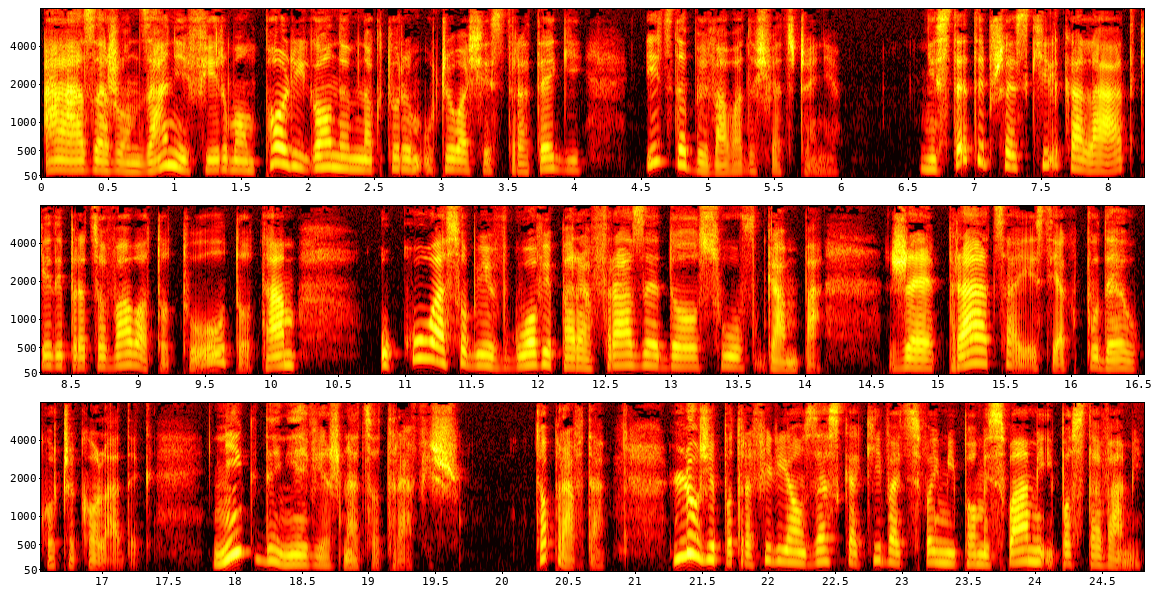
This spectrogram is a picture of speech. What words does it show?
a zarządzanie firmą poligonem, na którym uczyła się strategii i zdobywała doświadczenie. Niestety przez kilka lat, kiedy pracowała to tu, to tam, ukuła sobie w głowie parafrazę do słów Gampa, że praca jest jak pudełko czekoladek. Nigdy nie wiesz, na co trafisz. To prawda. Ludzie potrafili ją zaskakiwać swoimi pomysłami i postawami.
